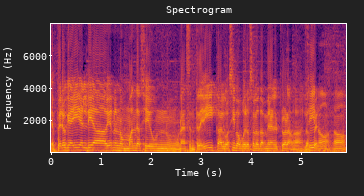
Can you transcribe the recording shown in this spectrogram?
espero que ahí el día viernes nos mande así un, unas entrevistas, algo así, para poder hacerlo también en el programa. ¿eh? sí, no, no.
